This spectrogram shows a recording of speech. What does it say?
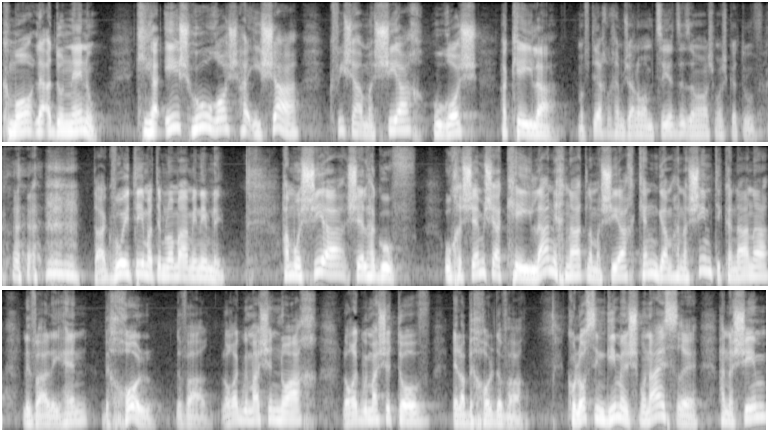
כמו לאדוננו. כי האיש הוא ראש האישה, כפי שהמשיח הוא ראש הקהילה. מבטיח לכם שאני לא ממציא את זה, זה ממש מה שכתוב. תעקבו איתי אם אתם לא מאמינים לי. המושיע של הגוף, וכשם שהקהילה נכנעת למשיח, כן גם הנשים תיכנענה לבעליהן בכל דבר. לא רק במה שנוח, לא רק במה שטוב, אלא בכל דבר. קולוסים ג' 18, הנשים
